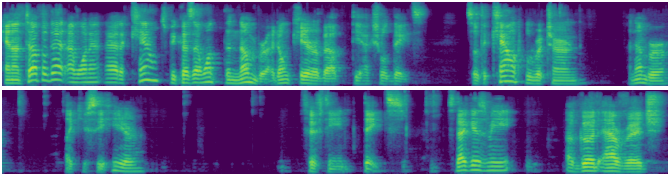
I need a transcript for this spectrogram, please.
And on top of that, I want to add a count because I want the number. I don't care about the actual dates. So the count will return a number like you see here, 15 dates. So that gives me a good average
